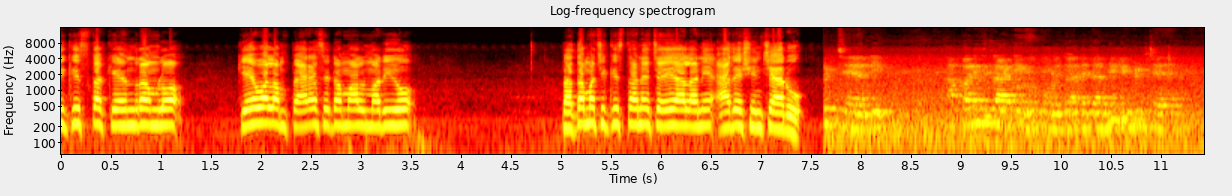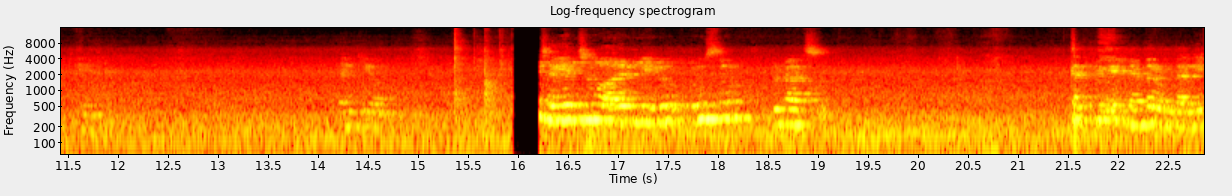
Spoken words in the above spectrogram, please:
చికిత్స కేంద్రంలో కేవలం పారాసిటమాల్ మరియు ప్రథమ చికిత్సనే చేయాలని ఆదేశించారు లిమిట్ చేయాలి ఆ పరిధి దాటి ఇవ్వకూడదు అనే దాన్ని థ్యాంక్ యూ చేయొచ్చు ఆర్ఎంపీలు డూస్ డు నాట్స్ సర్టిఫికేట్ నెంబర్ ఉండాలి.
